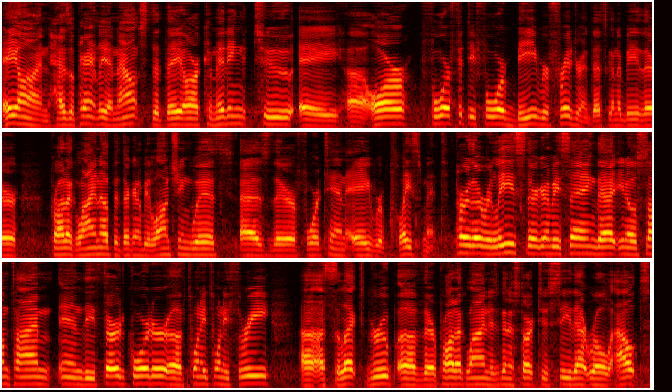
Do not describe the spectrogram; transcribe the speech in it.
AAON has apparently announced that they are committing to a uh, R454B refrigerant. That's going to be their product lineup that they're going to be launching with as their 410A replacement. Per their release, they're going to be saying that, you know, sometime in the third quarter of 2023, uh, a select group of their product line is going to start to see that roll out.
